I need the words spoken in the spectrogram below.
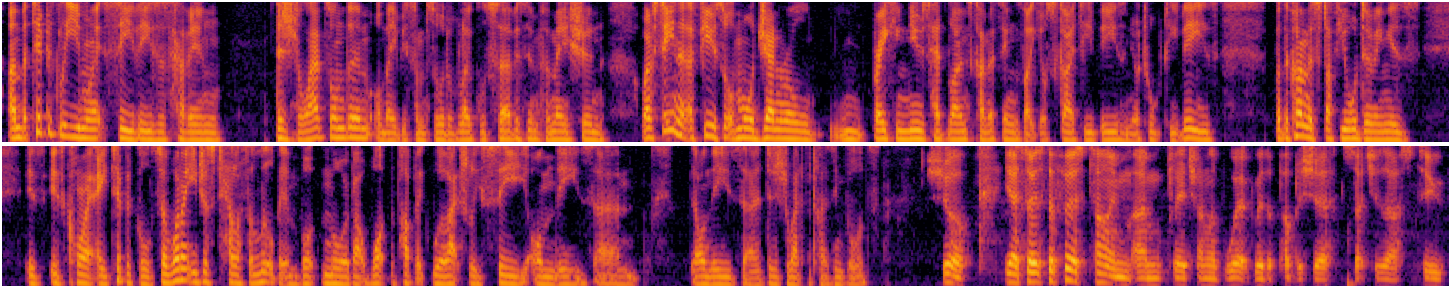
Um, but typically, you might see these as having digital ads on them or maybe some sort of local service information. Or i've seen a few sort of more general breaking news headlines kind of things like your sky tvs and your talk tvs but the kind of stuff you're doing is is is quite atypical. So why don't you just tell us a little bit more about what the public will actually see on these um, on these uh, digital advertising boards? Sure. Yeah, so it's the first time um, Clear Channel have worked with a publisher such as us to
